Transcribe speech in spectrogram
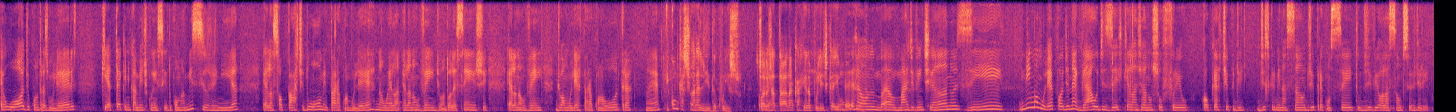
é o ódio contra as mulheres, que é tecnicamente conhecido como a misoginia. Ela só parte do homem para com a mulher, não ela, ela não vem de um adolescente, ela não vem de uma mulher para com a outra. Não é? E como que a senhora lida com isso? A senhora Olha, já está na carreira política aí um bom é, tempo. Mais de 20 anos e nenhuma mulher pode negar ou dizer que ela já não sofreu qualquer tipo de discriminação, de preconceito, de violação dos seus direitos.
